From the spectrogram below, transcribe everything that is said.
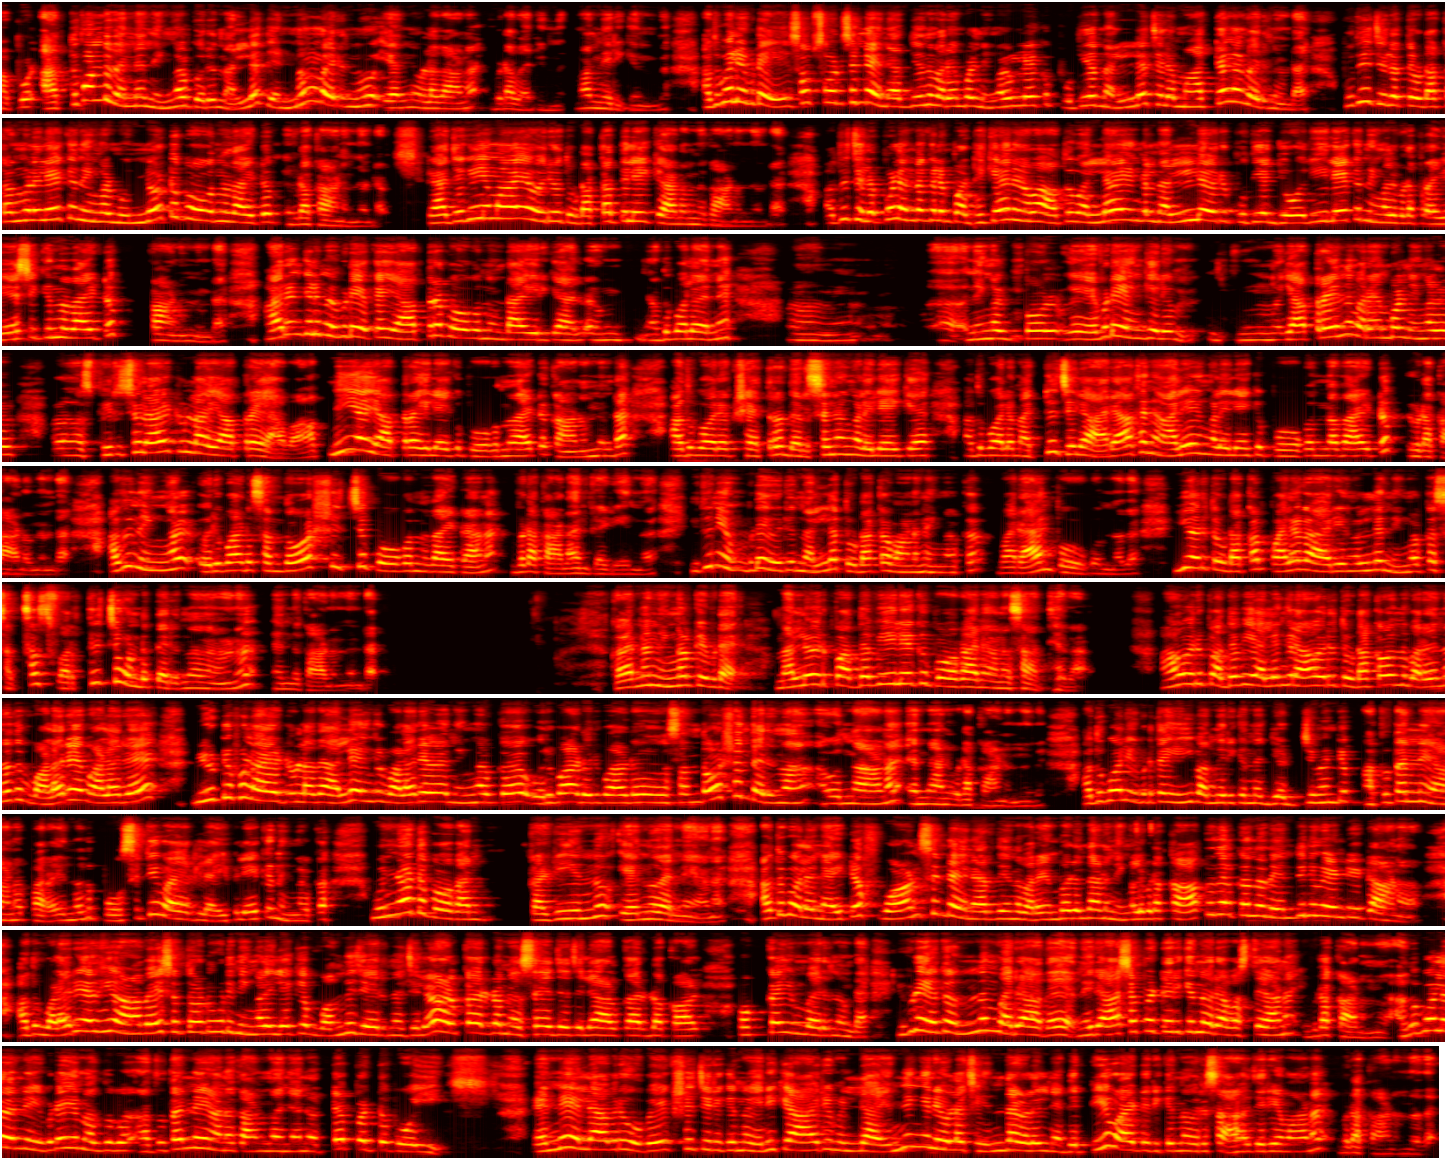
അപ്പോൾ അതുകൊണ്ട് തന്നെ നിങ്ങൾക്കൊരു നല്ല ജന്മം വരുന്നു എന്നുള്ളതാണ് ഇവിടെ വരുന്നത് വന്നിരിക്കുന്നത്. അതുപോലെ ഇവിടെ ഏസ് ഓഫ് സോട്ട്സിന്റെ എനർജി എന്ന് പറയുമ്പോൾ നിങ്ങളിലേക്ക് പുതിയ നല്ല ചില മാറ്റങ്ങൾ വരുന്നുണ്ട്. പുതിയ ചില തുടക്കങ്ങളിലേക്ക് നിങ്ങൾ മുന്നോട്ട് പോകുന്നതായിട്ടും ഇവിടെ കാണുന്നുണ്ട്. രാജകീയമായ ഒരു തുടക്കത്തിലേക്കാണെന്ന് കാണുന്നുണ്ട്. അത് ചിലപ്പോൾ എന്തെങ്കിലും പഠിക്കാനാവാം. അതുമല്ല എങ്കിൽ നല്ല ഒരു പുതിയ ജോലിയിലേക്ക് നിങ്ങൾ ഇവിടെ പ്രവേശിക്കുന്നതായിട്ടും കാണുന്നുണ്ട്. ആരെങ്കിലും എവിടെയൊക്കെ യാത്ര പോകുന്നുണ്ടായിരിക്കാം അതുപോലെ തന്നെ നിങ്ങൾ ഇപ്പോൾ എവിടെയെങ്കിലും യാത്ര യാത്രയെന്ന് പറയുമ്പോൾ നിങ്ങൾ സ്പിരിച്വലായിട്ടുള്ള യാത്രയാവാം. ആത്മീയ യാത്രയിലേക്ക് പോകുന്നതായിട്ട് കാണുന്നുണ്ട്. അതുപോലെ ക്ഷേത്ര ദർശനങ്ങളിലേക്ക് അതുപോലെ മറ്റു ചില ആരാധനാലയങ്ങളിലേക്ക് പോകുന്നതായിട്ടും ഇവിടെ കാണുന്നുണ്ട്. അത് നിങ്ങൾ ഒരുപാട് സന്തോഷിച്ച് പോകുന്നതായിട്ടാണ് ഇവിടെ കാണാൻ കഴിയുന്നത്. ഇതിന് ഇവിടെ ഒരു നല്ല തുടക്കമാണ് നിങ്ങൾക്ക് വരാൻ പോകുന്നത്. ഈ ഒരു തുടക്കം പല കാര്യങ്ങളിലും നിങ്ങൾക്ക് സക്സസ് വർദ്ധിച്ചു കൊണ്ട് തരുന്നതാണ് എന്ന് കാണുന്നുണ്ട്. കാരണം നിങ്ങൾക്ക് ഇവിടെ നല്ലൊരു പദവിയിലേക്ക് പോകാനാണ് സാധ്യത. ആ ഒരു പദവി അല്ലെങ്കിൽ ആ ഒരു തുടക്കം എന്ന് പറയുന്നത് വളരെ വളരെ ബ്യൂട്ടിഫുൾ ആയിട്ടുള്ളത് അല്ലെങ്കിൽ വളരെ നിങ്ങൾക്ക് ഒരുപാട് ഒരുപാട് സന്തോഷം തരുന്ന ഒന്നാണ് എന്നാണ് ഇവിടെ കാണുന്നത്. അതുപോലെ ഇവിടുത്തെ ഈ വന്നിരിക്കുന്ന ജഡ്ജ്മെന്റും അത് തന്നെയാണ് പറയുന്നത്. പോസിറ്റീവായ ഒരു ലൈഫിലേക്ക് നിങ്ങൾക്ക് മുന്നോട്ട് പോകാൻ കഴിയുന്നു എന്ന് തന്നെയാണ്. അതുപോലെ നൈറ്റ് ഓഫ് വാൺസിന്റെ എനർജി എന്ന് പറയുമ്പോൾ എന്താണ്? നിങ്ങൾ ഇവിടെ കാത്തു നിൽക്കുന്നത് എന്തിനു വേണ്ടിയിട്ടാണ്? അത് വളരെയധികം ആവേശത്തോടു കൂടി നിങ്ങളിലേക്ക് വന്നു ചേരുന്ന ചില ആൾക്കാരുടെ മെസ്സേജ് ചില ആൾക്കാരുടെ കാൾ ഒക്കെയും വരുന്നുണ്ട്. ഇവിടെ ഇതൊന്നും വരാതെ നിരാശപ്പെട്ടിരിക്കുന്ന ഒരു അവസ്ഥയാണ് ഇവിടെ കാണുന്നത്. അതുപോലെ തന്നെ ഇവിടെയും അത് അത് തന്നെയാണ് കാണുന്നത്. ഞാൻ ഒറ്റപ്പെട്ടു പോയി. എന്നെ എല്ലാവരും ഉപേക്ഷിച്ചിരിക്കുന്നു. എനിക്ക് ആരുമില്ല. എന്നിങ്ങനെയുള്ള ചിന്തകളിൽ നെഗറ്റീവായിട്ടിരിക്കുന്ന ഒരു സാഹചര്യമാണ് ഇവിടെ കാണുന്നത്.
